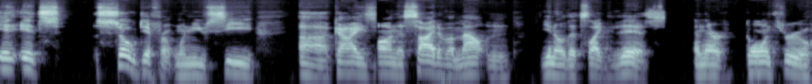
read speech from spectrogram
it, it's so different when you see uh, guys on the side of a mountain you know that's like this and they're going through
